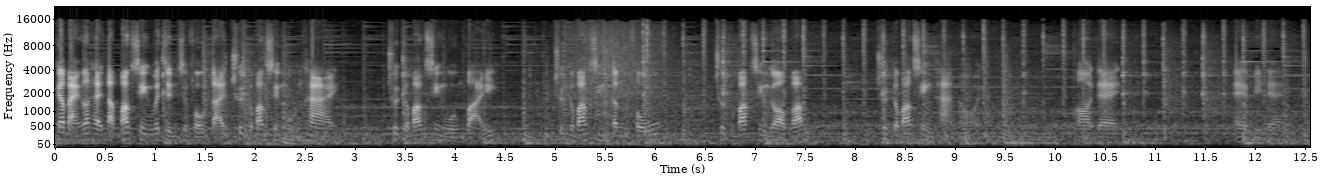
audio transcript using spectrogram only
Các bạn có thể tập boxing với Trịnh Sư Phụ tại Trigger Boxing quận 2, Trigger Boxing quận 7, Trigger Boxing Tân Phú, Trigger Boxing Gò Vấp, Trigger Boxing Hà Nội. All day, every day.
